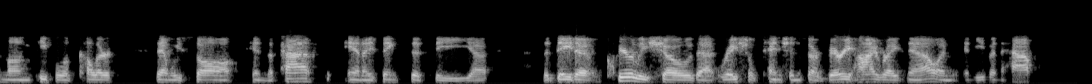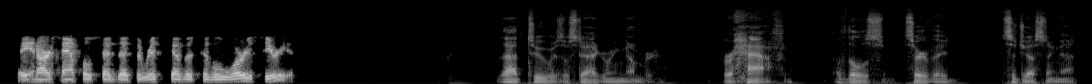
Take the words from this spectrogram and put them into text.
among people of color than we saw in the past. And I think that the uh, the data clearly show that racial tensions are very high right now, and, and even half in our sample said that the risk of a civil war is serious. That too is a staggering number for half of those surveyed suggesting that.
